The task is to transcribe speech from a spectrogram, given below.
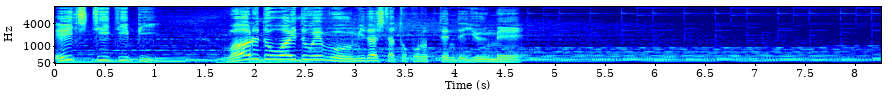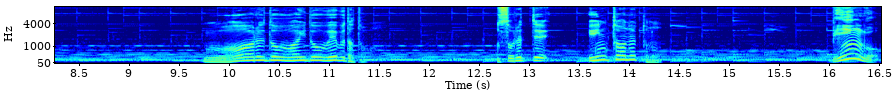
HTTP ワールドワイドウェブを生み出したところってんで有名。ワールドワイドウェブだと？それってインターネットの？ビンゴ。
